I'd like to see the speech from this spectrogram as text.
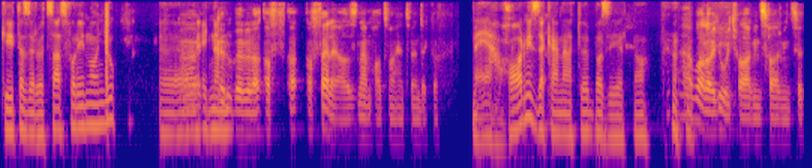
2500 forint mondjuk. Egy nem... Körülbelül a, a, a fele az nem 60-70 deka. Ne, 30 dekánál több azért, na. Hát valahogy úgy 30-35.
